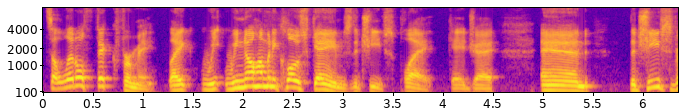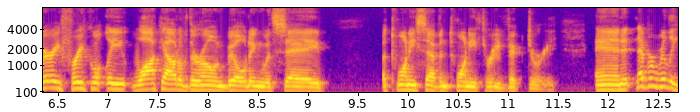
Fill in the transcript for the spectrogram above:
it's a little thick for me. Like we we know how many close games the Chiefs play, KJ, and the Chiefs very frequently walk out of their own building with say a 27-23 victory. And it never really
